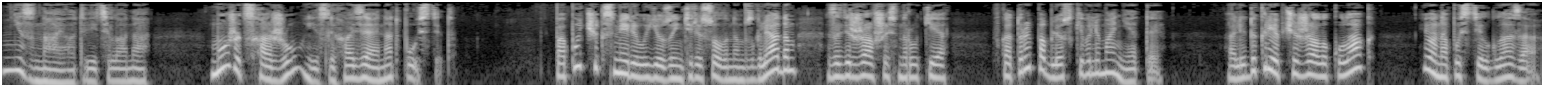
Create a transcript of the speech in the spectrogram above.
«Не знаю», — ответила она. «Может, схожу, если хозяин отпустит». Попутчик смерил ее заинтересованным взглядом, задержавшись на руке, в которой поблескивали монеты. Алида крепче сжала кулак, и он опустил глаза.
